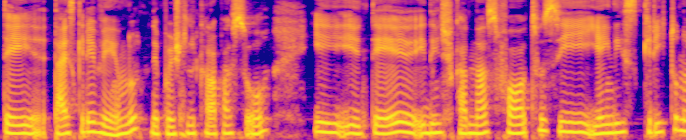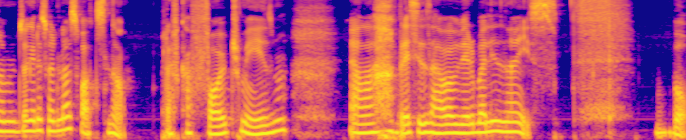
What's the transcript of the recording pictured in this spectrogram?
ter, tá escrevendo, depois de tudo que ela passou, e, e ter identificado nas fotos e, e, ainda escrito o nome dos agressores nas fotos. Não. para ficar forte mesmo, ela precisava verbalizar isso. Bom,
